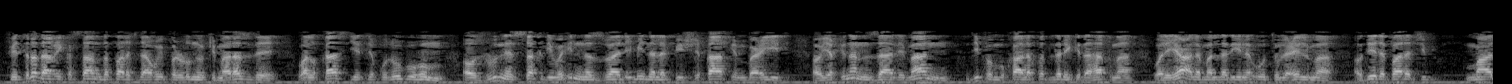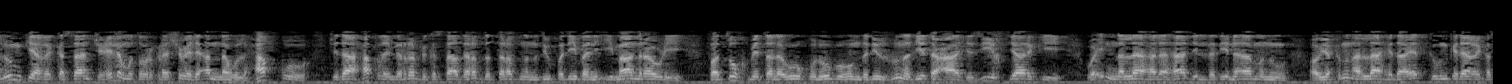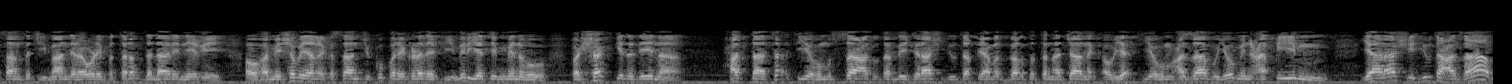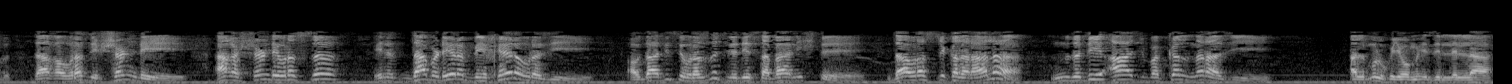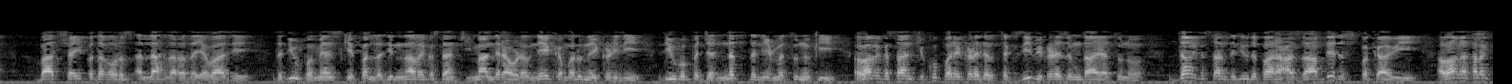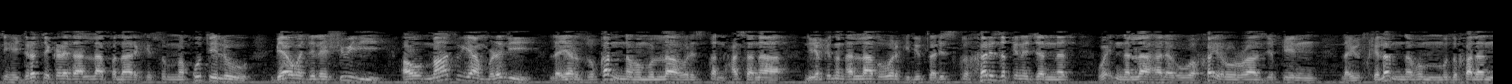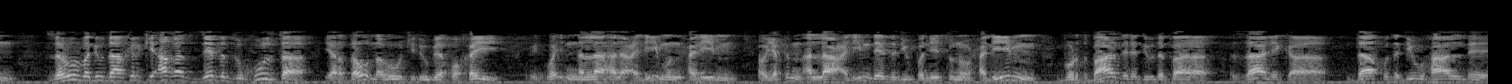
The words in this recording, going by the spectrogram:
فتنه دا غي کسان د پاره چې دا غوي پرړونو کې مرض دی والقاسیه قلوبهم او زړونه سخت دی و ان الظالمین لفی شقاق بعید او یقینا ظالمان دی په مخالفت لري کې د حق نه وليعلم الذين اوتوا العلم او دې لپاره چې معلوم کې هغه کسان چې علم تور کړه شوی دی انه الحق چې دا حق له من ربک استاد رب د طرف نه دی په دې باندې ایمان راوړي فتخبت له قلوبهم د دې زړه دې ته عاجزي اختیار کی وان الله لهادي الذين امنوا او یقینا الله هدایت کوونکې دا کسان ته چې ایمان راوړي په طرف د لارې نیغي او همیشه به هغه کسان چې کوپر کړه د پیمریت منه په شک کې د دینه حتى تأتيهم الساعة تر دې چې راشي دوی ته قیامت بغتتن اچانک او یأتیهم عذاب یوم عقیم یا راشي دوی ته عذاب دا غورز شنډې هغه شنډې ورځ ان دا به ډیره بې خیره ورځي او دا دې ورځ ده چې دې سبا نشته دا ورځ چې کله رااله نو د دې آج بکل ناراضي الملک یوم اذن لله بادشاہي په دغه ورځ الله لره د یوازي د دیو په منځ کې فل الذين ناغه کسان چې ایمان دراوړل او نیک عملونه کړی دي دیو په جنت د نعمتونو کې او هغه کسان چې کوپر کړی او تکذیب کړی زموږ د آیاتونو دغه کسان د دیو لپاره عذاب دی د سپکاوي او هغه خلک چې هجرت کړی د الله په لار کې ثم قتلوا بیا وجل شوی دي او ماتو یا مړ دي ليرزقنهم الله رزقا حسنا یقینا الله به ورکړي دوی ته رزق خرزق نه جنت وان الله لهو خير الرازقين ليدخلنهم مدخلا ضرور به دیو داخل کې هغه زید دخول ته يردونه چې دیو به خوخی وان الله لعليم حليم او یقین الله علیم دې د دیو په نیتونو حلیم بردبار دې دیو د پاره ذالک دا خود دیو حال دې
